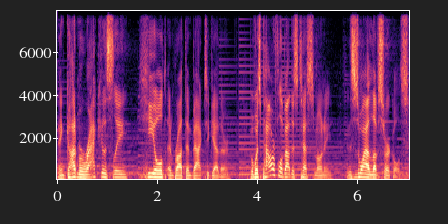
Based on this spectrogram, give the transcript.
And God miraculously healed and brought them back together. But what's powerful about this testimony, and this is why I love circles,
